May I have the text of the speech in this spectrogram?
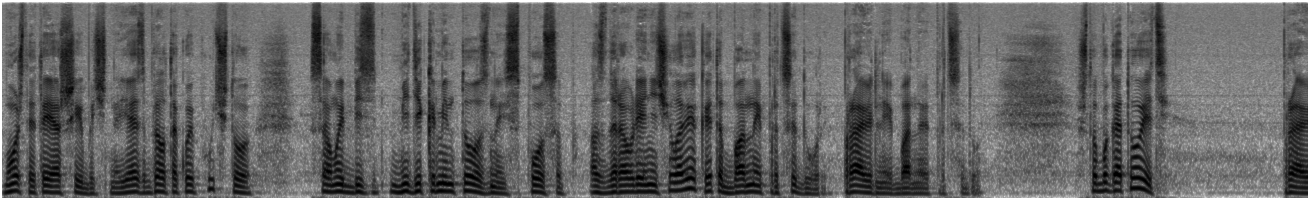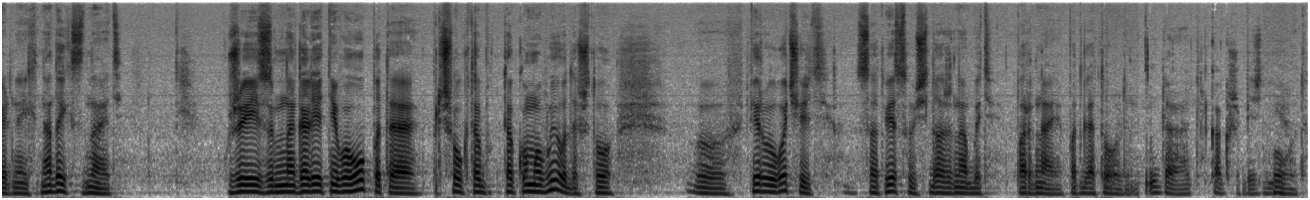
может, это и ошибочно. Я избрал такой путь, что самый медикаментозный способ оздоровления человека – это банные процедуры, правильные банные процедуры. Чтобы готовить правильно их, надо их знать. Уже из многолетнего опыта пришел к, такому выводу, что в первую очередь соответствующая должна быть парная, подготовлена. Да, это как же без нее. Вот.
